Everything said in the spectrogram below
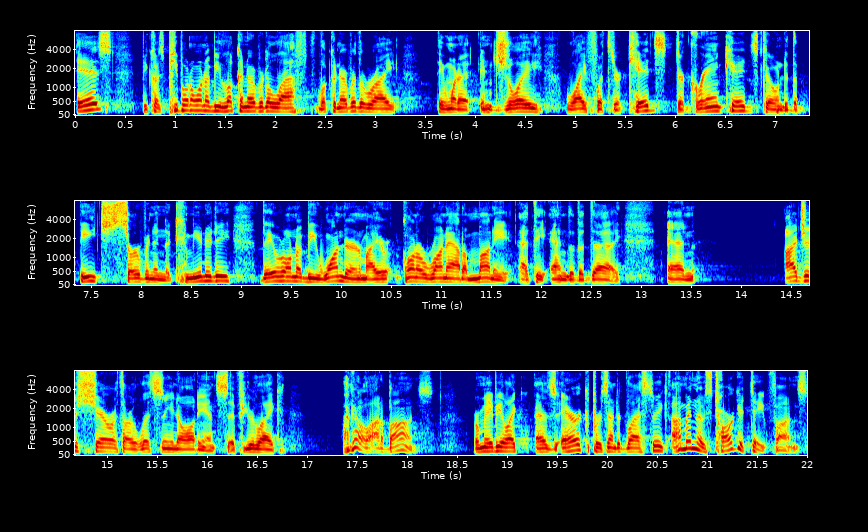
is because people don't want to be looking over the left, looking over the right. They want to enjoy life with their kids, their grandkids, going to the beach, serving in the community. They want to be wondering, am I going to run out of money at the end of the day? And I just share with our listening audience if you're like, I got a lot of bonds. Or maybe, like as Eric presented last week, I'm in those target date funds.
